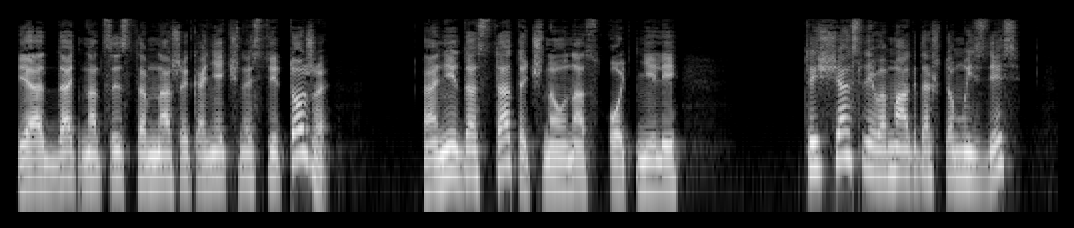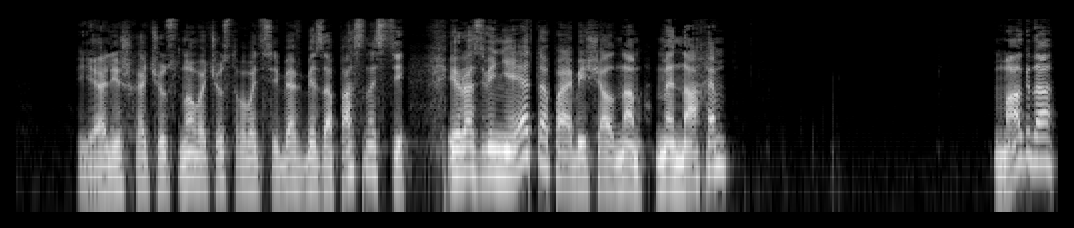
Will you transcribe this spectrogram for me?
«И отдать нацистам наши конечности тоже?» Они достаточно у нас отняли. Ты счастлива, Магда, что мы здесь? Я лишь хочу снова чувствовать себя в безопасности. И разве не это пообещал нам Менахем? Магда,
